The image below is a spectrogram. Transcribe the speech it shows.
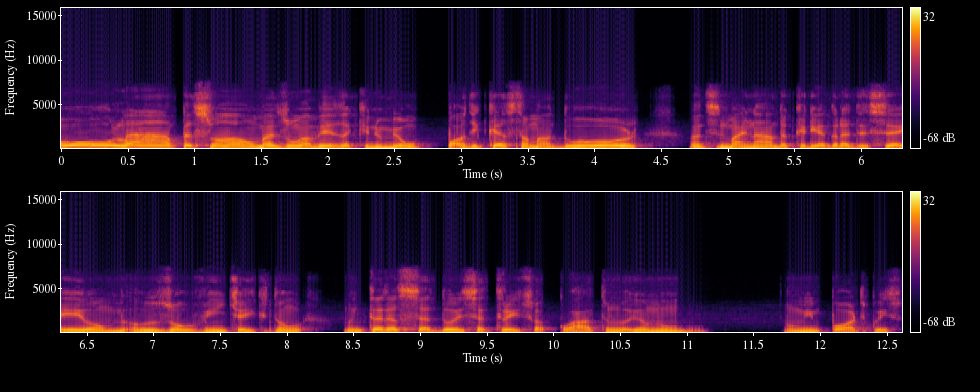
Olá pessoal, mais uma vez aqui no meu podcast amador. Antes de mais nada, eu queria agradecer aí aos ouvintes aí que estão. Não interessa se é dois, se é três, se é quatro, eu não, não me importo com isso.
